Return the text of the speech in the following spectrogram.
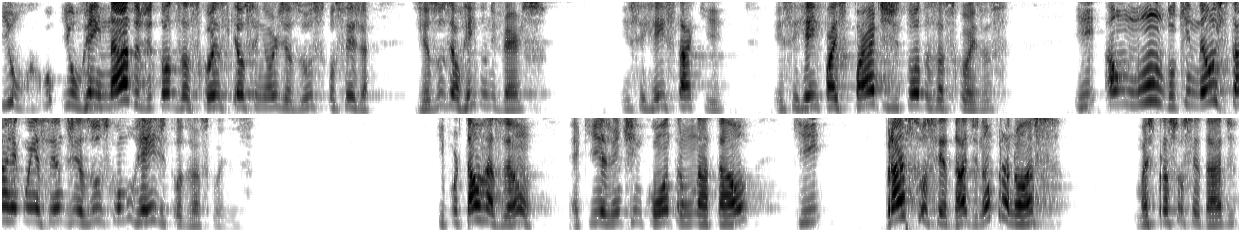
e o, e o reinado de todas as coisas, que é o Senhor Jesus. Ou seja, Jesus é o rei do universo. Esse rei está aqui. Esse rei faz parte de todas as coisas. E há um mundo que não está reconhecendo Jesus como rei de todas as coisas. E por tal razão é que a gente encontra um Natal que, para a sociedade, não para nós, mas para a sociedade,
